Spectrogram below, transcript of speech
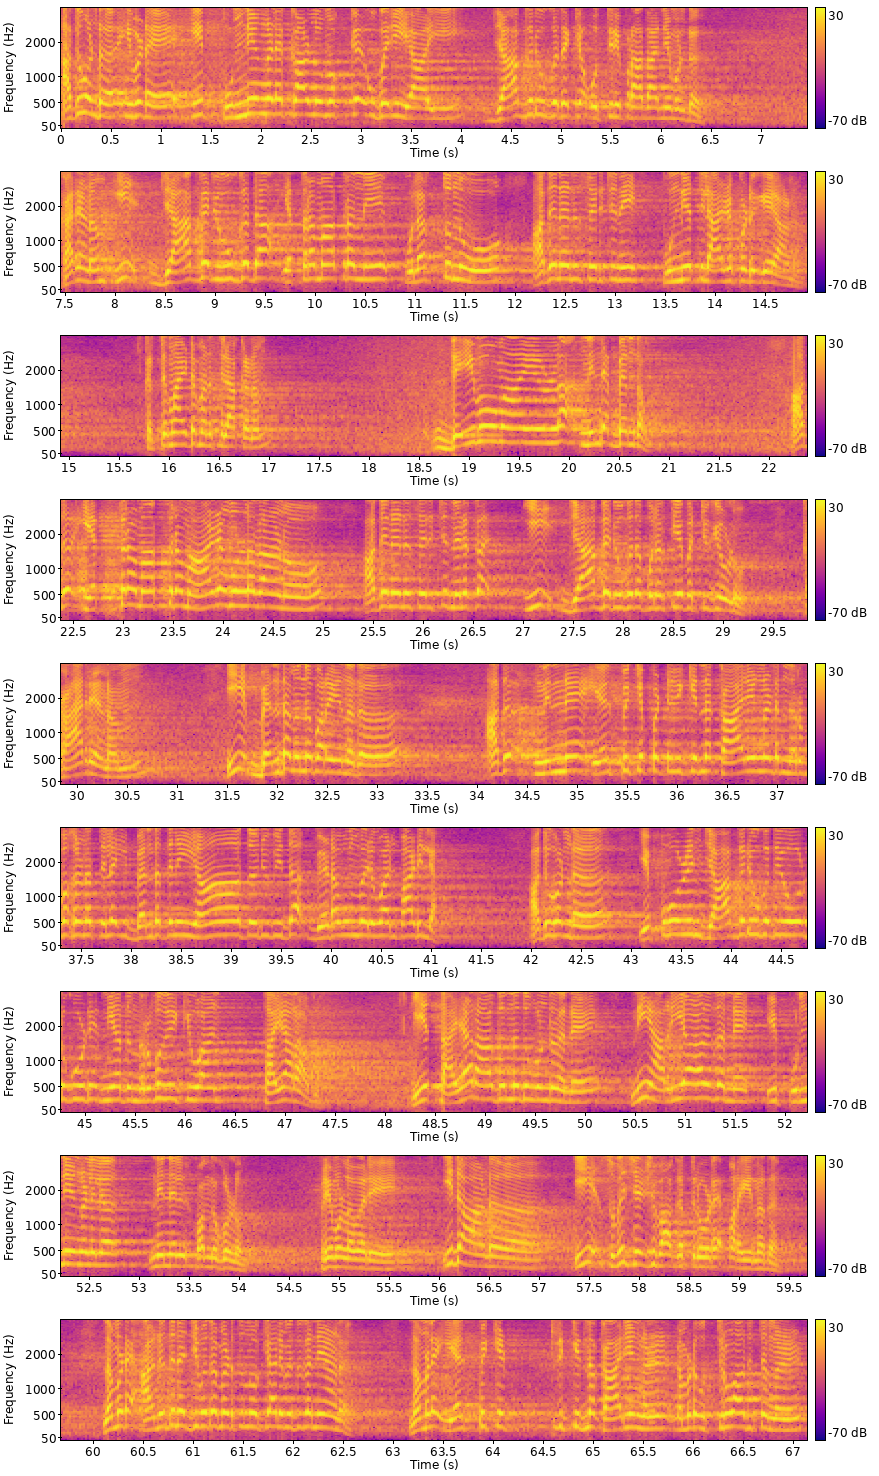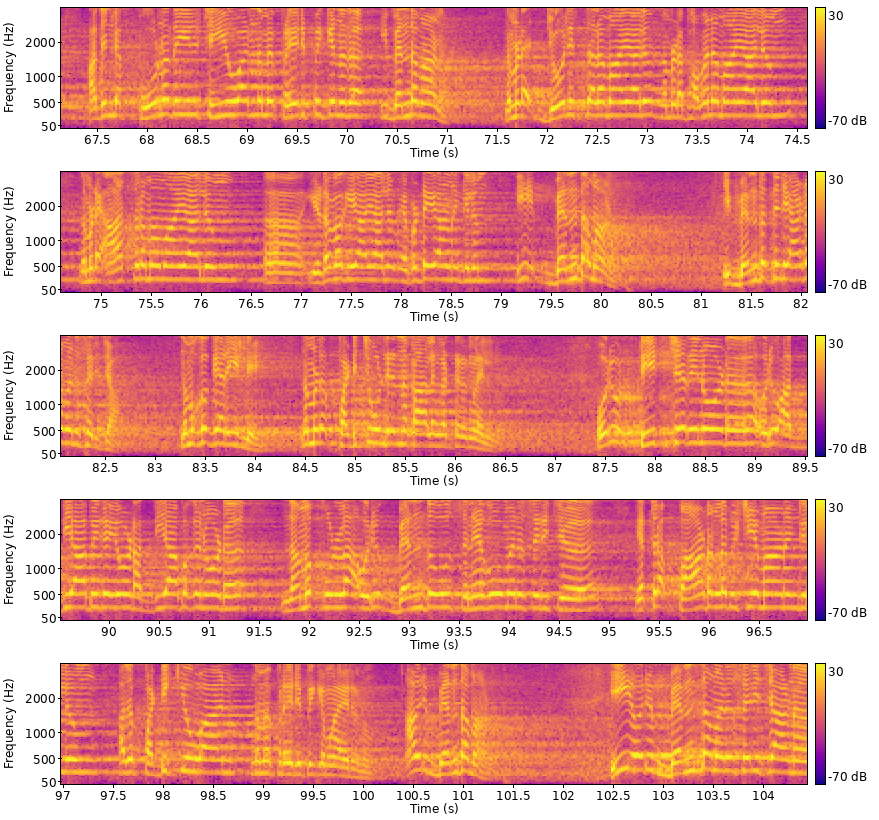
അതുകൊണ്ട് ഇവിടെ ഈ പുണ്യങ്ങളെക്കാളുമൊക്കെ ഉപരിയായി ജാഗരൂകതയ്ക്ക് ഒത്തിരി പ്രാധാന്യമുണ്ട്. കാരണം ഈ ജാഗരൂകത എത്രമാത്രം നീ പുലർത്തുന്നുവോ അതിനനുസരിച്ച് നീ പുണ്യത്തിൽ ആഴപ്പെടുകയാണ്. കൃത്യമായിട്ട് മനസ്സിലാക്കണം. ദൈവവുമായുള്ള നിന്റെ ബന്ധം. അത് എത്രമാത്രം ആഴമുള്ളതാണോ അതിനനുസരിച്ച് നിനക്ക് ഈ ജാഗരൂകത പുലർത്തിയേ പറ്റുകയുള്ളൂ. കാരണം ഈ ബന്ധമെന്ന് പറയുന്നത് അത് നിന്നെ ഏൽപ്പിക്കപ്പെട്ടിരിക്കുന്ന കാര്യങ്ങളുടെ നിർവഹണത്തിൽ ഈ ബന്ധത്തിന് യാതൊരുവിധ വിടവും വരുവാൻ പാടില്ല. അതുകൊണ്ട് എപ്പോഴും ജാഗരൂകതയോടുകൂടി നീ അത് നിർവഹിക്കുവാൻ തയ്യാറാകും. ഈ തയ്യാറാകുന്നത് കൊണ്ട് തന്നെ നീ അറിയാതെ തന്നെ ഈ പുണ്യങ്ങളിൽ നിന്നിൽ വന്നുകൊള്ളും. പ്രിയമുള്ളവരെ ഇതാണ് ഈ സുവിശേഷ ഭാഗത്തിലൂടെ പറയുന്നത്. നമ്മുടെ അനുദിന ജീവിതം എടുത്തു നോക്കിയാലും ഇത് തന്നെയാണ്. നമ്മളെ ഏൽപ്പിക്കുന്ന കാര്യങ്ങൾ നമ്മുടെ ഉത്തരവാദിത്തങ്ങൾ അതിന്റെ പൂർണതയിൽ ചെയ്യുവാൻ നമ്മെ പ്രേരിപ്പിക്കുന്നത് ഈ ബന്ധമാണ്. നമ്മുടെ ജോലിസ്ഥലമായാലും നമ്മുടെ ഭവനമായാലും നമ്മുടെ ആശ്രമമായാലും ഇടവകയായാലും എവിടെയാണെങ്കിലും ഈ ബന്ധമാണ്. ഈ ബന്ധത്തിന്റെ ആഴമനുസരിച്ചാണ് നമുക്കൊക്കെ അറിയില്ലേ? നമ്മൾ പഠിച്ചുകൊണ്ടിരുന്ന കാലഘട്ടങ്ങളിൽ ഒരു ടീച്ചറിനോട് ഒരു അധ്യാപികയോട് അധ്യാപകനോട് നമുക്കുള്ള ഒരു ബന്ധവും സ്നേഹവും അനുസരിച്ച് എത്ര പാടുള്ള വിഷയമാണെങ്കിലും അത് പഠിക്കുവാൻ നമ്മെ പ്രേരിപ്പിക്കുമായിരുന്നു. ആ ഒരു ബന്ധമാണ്. ഈ ഒരു ബന്ധമനുസരിച്ചാണ്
